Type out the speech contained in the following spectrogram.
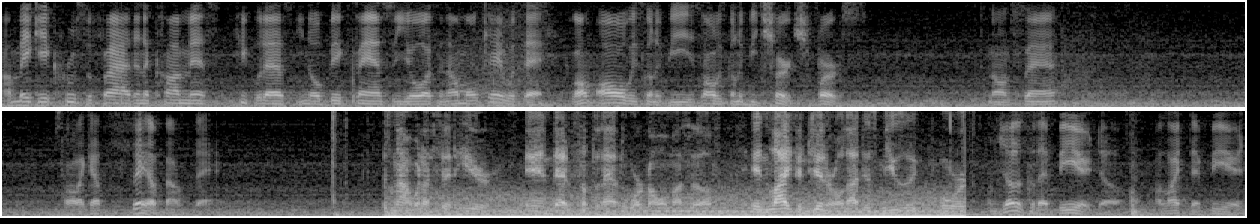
I may get crucified in the comments, people that's, you know, big fans of yours, and I'm okay with that. I'm always going to be, it's always going to be church first. You know what I'm saying? That's all I got to say about that. What I said here, and that's something I have to work on with myself. In life in general, not just music or... I'm jealous of that beard, though. I like that beard.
